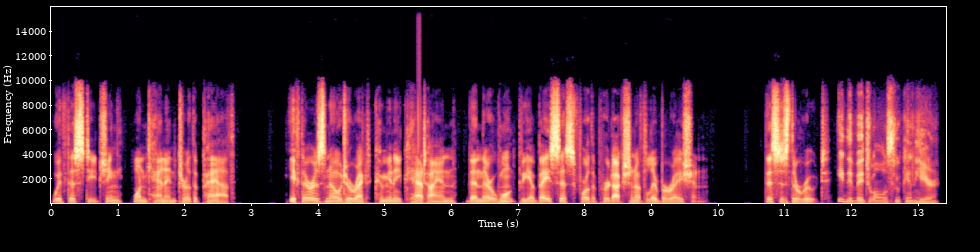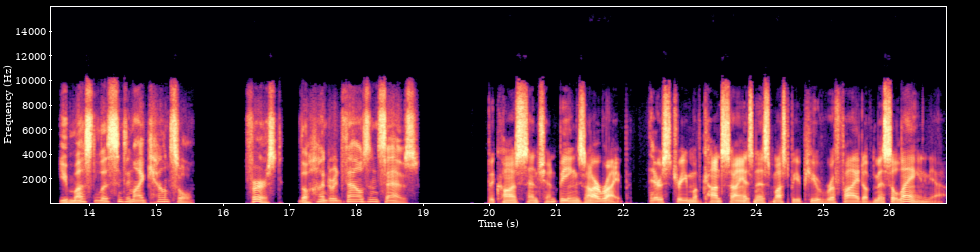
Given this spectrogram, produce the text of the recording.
With this teaching, one can enter the path. If there is no direct communication, then there won't be a basis for the production of liberation. This is the root. individuals who can hear, you must listen to my counsel. First, the hundred thousand says Because sentient beings are ripe, their stream of consciousness must be purified of miscellanea.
